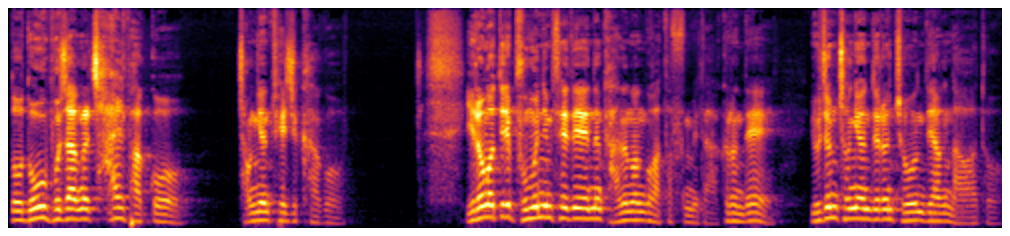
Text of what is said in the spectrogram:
또 노후 보장을 잘 받고 정년 퇴직하고 이런 것들이 부모님 세대에는 가능한 것 같았습니다. 그런데 요즘 청년들은 좋은 대학 나와도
